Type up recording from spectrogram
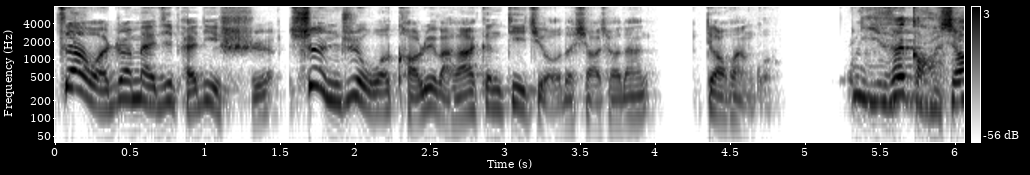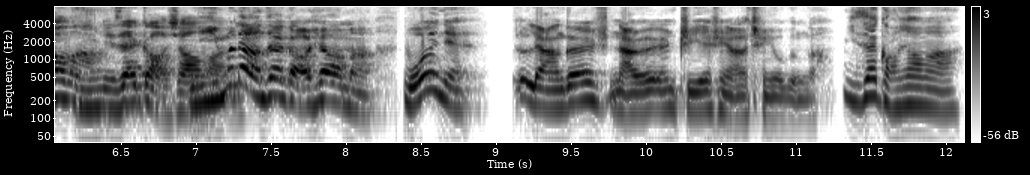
在我这儿麦基排第十，甚至我考虑把他跟第九的小乔丹调换过。你在搞笑吗？你在搞笑吗？你们俩在搞笑吗？我问你，两个人哪个人职业生涯成就更高？你在搞笑吗？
